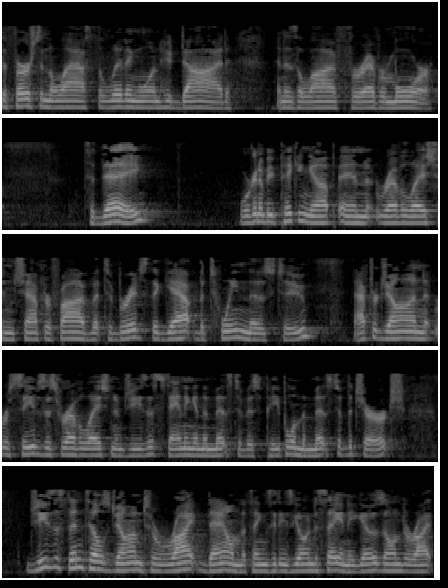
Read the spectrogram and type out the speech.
the first and the last, the living one who died and is alive forevermore. Today, we're going to be picking up in Revelation chapter 5, but to bridge the gap between those two, after John receives this revelation of Jesus standing in the midst of his people, in the midst of the church, Jesus then tells John to write down the things that he's going to say, and he goes on to write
